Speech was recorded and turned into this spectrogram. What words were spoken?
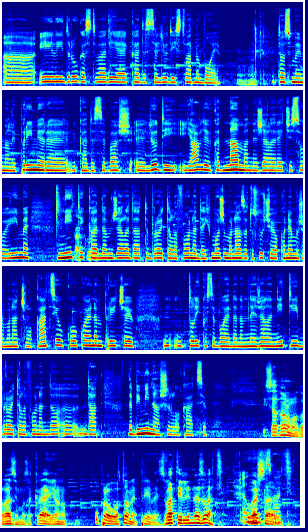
A, ili druga stvar je kada se ljudi stvarno boje. To smo imali primjere kada se baš e, ljudi javljaju kad nama ne žele reći svoje ime, niti Tako je. kad nam žele dati broj telefona da ih možemo nazvati u slučaju ako ne možemo naći lokaciju ko koje nam pričaju. Toliko se boje da nam ne žele niti broj telefona e, dati da bi mi našli lokaciju. I sad normalno dolazimo za kraj i ono, upravo o tome prijave, zvati ili ne zvati. Uvijek savjet.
